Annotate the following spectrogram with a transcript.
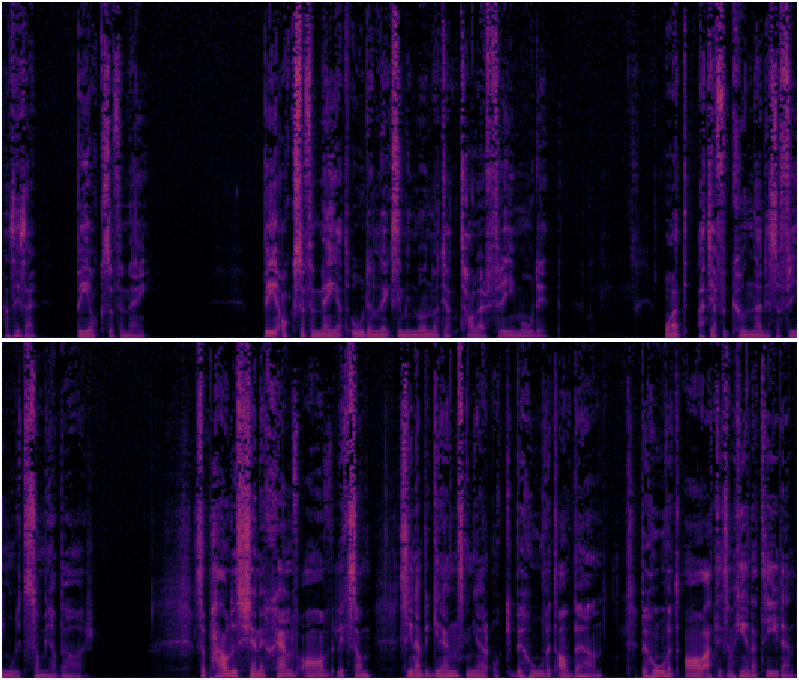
Han säger så här, be också för mig. Be också för mig att orden läggs i min mun och att jag talar frimodigt. Och att, att jag förkunnar det så frimodigt som jag bör. Så Paulus känner själv av liksom sina begränsningar och behovet av bön. Behovet av att liksom hela tiden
